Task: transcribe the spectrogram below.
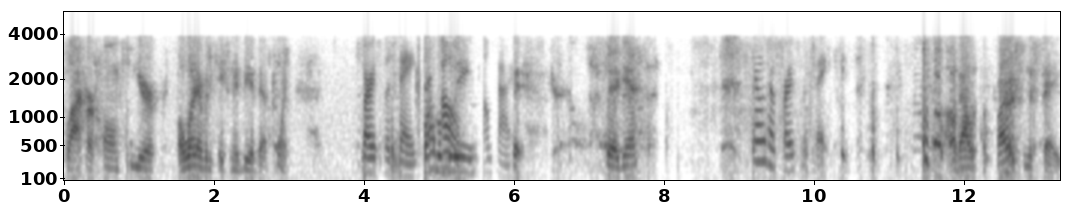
fly her home here or whatever the case may be at that point. First mistake. Probably. Oh, I'm sorry. Say, say again. That was her first mistake. oh, that was the first mistake.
